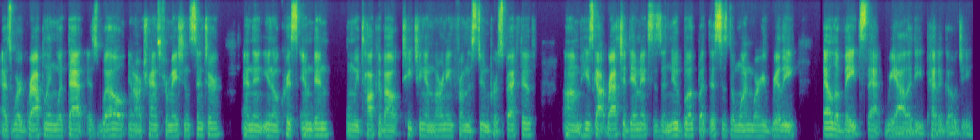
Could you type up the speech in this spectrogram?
as we're grappling with that as well in our Transformation Center. And then, you know, Chris Emdin, when we talk about teaching and learning from the student perspective, um, he's got Ratchetdemics is a new book, but this is the one where he really elevates that reality pedagogy.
